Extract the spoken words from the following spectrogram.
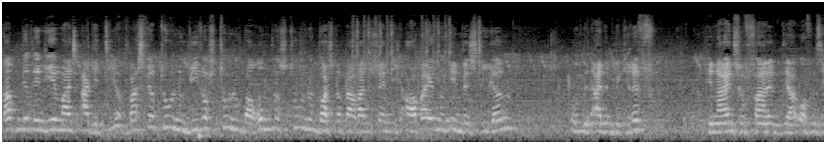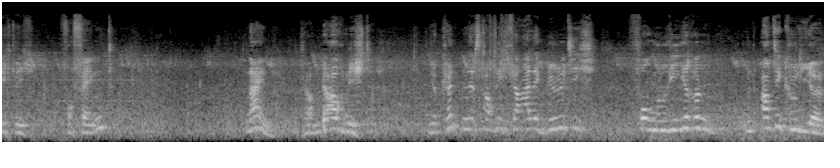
Haben wir denn jemals agitiert, was wir tun und wie wir es tun und warum wir es tun und was wir daran ständig arbeiten und investieren, um in einen Begriff hineinzufallen, der offensichtlich verfängt? Nein, das haben wir auch nicht. Wir könnten es auch nicht für alle gültig formulieren und artikulieren,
